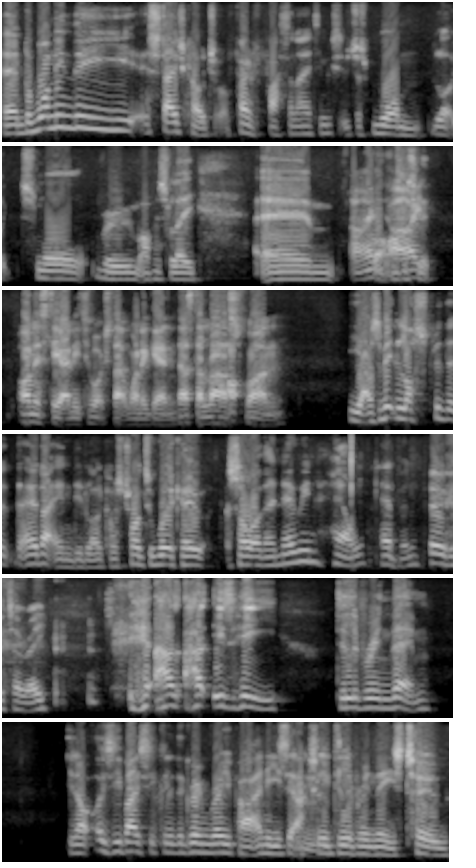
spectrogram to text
Um, the one in the stagecoach I found fascinating because it was just one like small room, obviously. Um, I, Well, I honestly, I need to watch that one again. That's the last Oh. one. yeah, I was a bit lost with the, how that ended. Like I was trying to work out. So are they now in hell, heaven, purgatory? has, ha is he delivering them? You know, is he basically the Grim Reaper, and he's actually delivering these to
